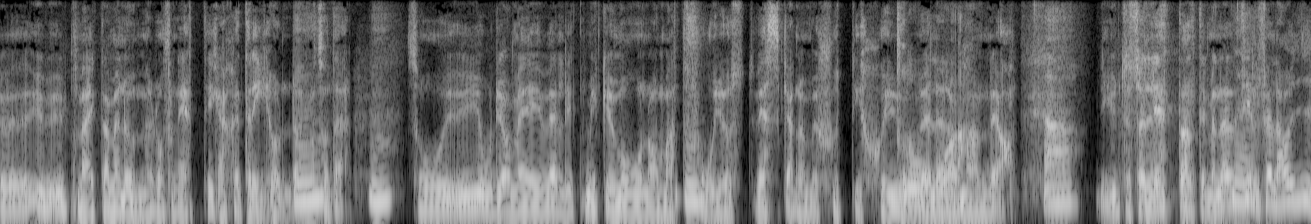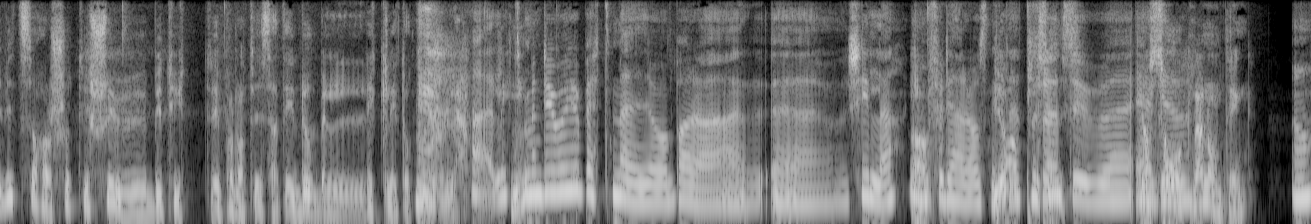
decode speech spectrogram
Eh, utmärkta med nummer då från 1 till kanske 300. Mm. Något sånt där. Mm. Så gjorde jag mig väldigt mycket mån om att mm. få just väska nummer 77. Oh. Eller om man, ja. ja. Det är ju inte så lätt alltid, men när Nej. tillfälle har givits så har 77 betytt på något vis att det är dubbellyckligt och kul. Ja, härligt, mm. men du har ju bett mig att bara eh, chilla ja. inför det här avsnittet. Ja, precis. För att du, eh, äger... Jag saknar någonting. Ja.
